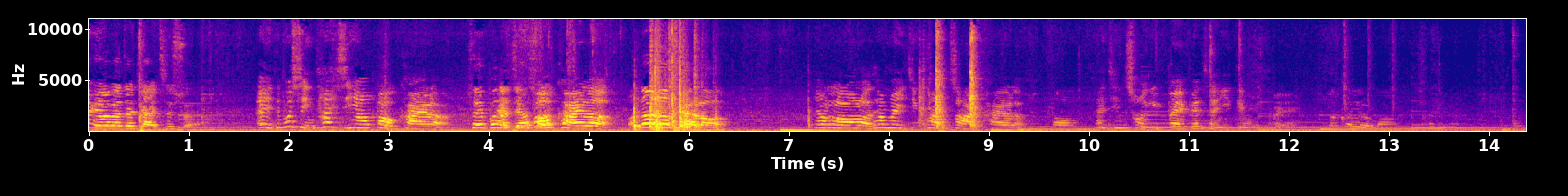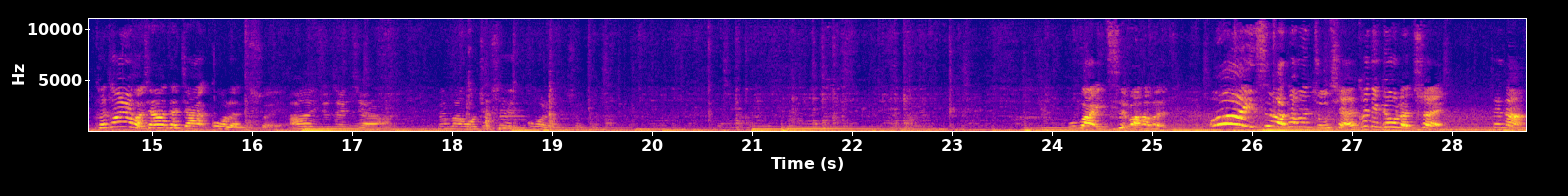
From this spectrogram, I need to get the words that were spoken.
那个汤圆要不要再加一次水啊？哎、这不行，它已经要爆开了，所以不能加水。爆开了，哦，那捞起来了。要捞了，它们已经快炸开了，哦，它已经从一倍变成一点五倍。那可以了吗？可以了。可汤圆好像要再加过冷水啊。好，那你就再加。没有没有，我就是过冷水就好。五百一次把它们，哇，一次把它们煮起来，快点给我冷水，在哪？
